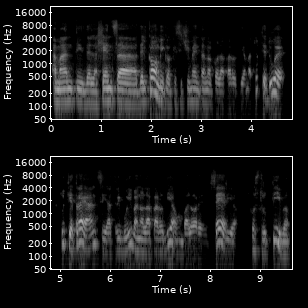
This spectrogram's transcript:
amanti della scienza del comico che si cimentano con la parodia, ma tutti e due, tutti e tre anzi, attribuivano alla parodia un valore serio, costruttivo,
